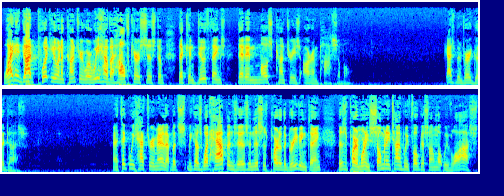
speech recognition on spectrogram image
Why did God put you in a country where we have a healthcare system that can do things that in most countries are impossible? God's been very good to us. And I think we have to remember that. But because what happens is, and this is part of the grieving thing, this is part of mourning, so many times we focus on what we've lost.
